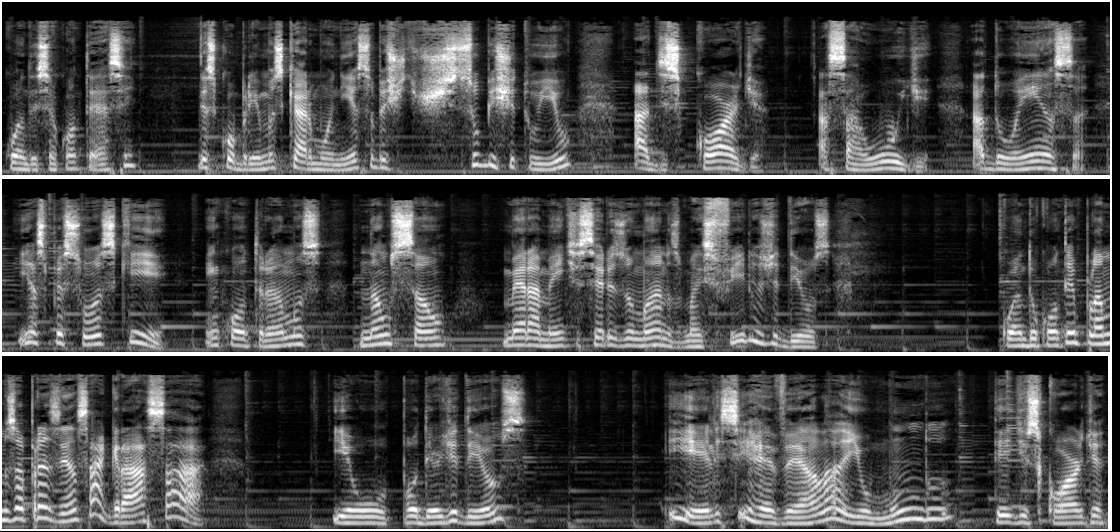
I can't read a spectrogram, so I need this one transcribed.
Quando isso acontece, descobrimos que a harmonia substituiu a discórdia a saúde, a doença e as pessoas que encontramos não são meramente seres humanos, mas filhos de Deus. Quando contemplamos a presença, a graça e o poder de Deus, e ele se revela e o mundo de discórdia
